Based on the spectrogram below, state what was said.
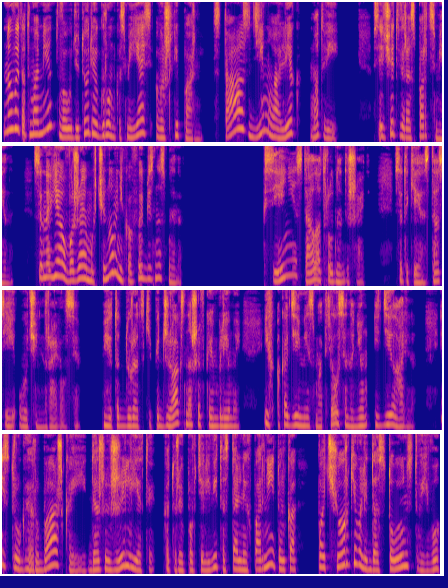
Но в этот момент в аудиторию, громко смеясь, вошли парни. Стас, Дима, Олег, Матвей. Все четверо спортсмены. Сыновья уважаемых чиновников и бизнесменов. Ксении стало трудно дышать. Все-таки Стас ей очень нравился. И этот дурацкий пиджак с нашивкой эмблемой их академии смотрелся на нем идеально. И строгая рубашка, и даже жилеты, которые портили вид остальных парней, только подчеркивали достоинство его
